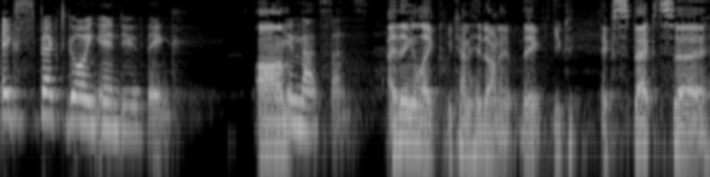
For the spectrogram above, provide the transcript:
expect going in, do you think, Um, in that sense? I think like we kind of hit on it. They you could expect to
